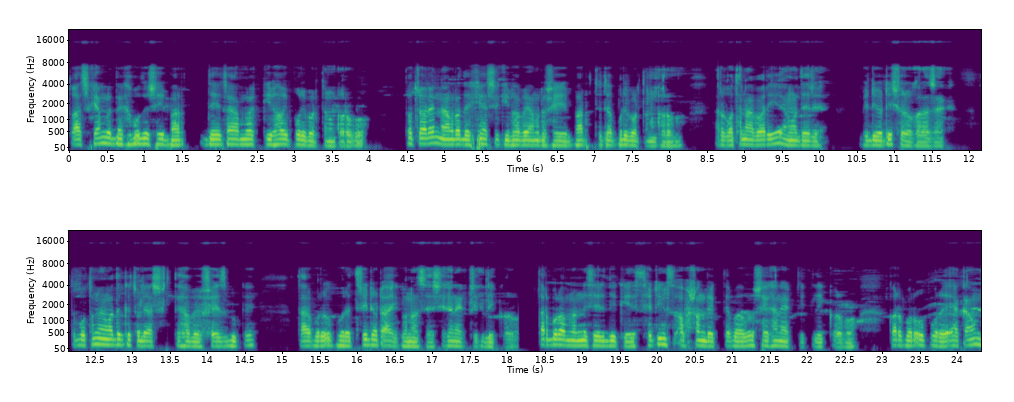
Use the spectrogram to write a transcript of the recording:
তো আজকে আমরা দেখাবো যে সেই বার্থ ডেটা আমরা কীভাবে পরিবর্তন করব। তো চলেন আমরা দেখে আসি কীভাবে আমরা সেই বার্থ ডেটা পরিবর্তন করব। আর কথা না বাড়িয়ে আমাদের ভিডিওটি শুরু করা যাক। তো প্রথমে আমাদেরকে চলে আসতে হবে ফেসবুকে তারপরে উপরে থ্রি ডট আইকন আছে, সেখানে একটি ক্লিক করব। তারপর আমরা নিচের দিকে সেটিংস অপশন দেখতে পাবো, সেখানে একটি ক্লিক করব। করার পর উপরে অ্যাকাউন্ট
